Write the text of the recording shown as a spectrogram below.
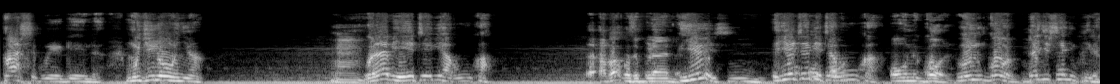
pass bwegenda muginoonya olabye yeetebye abuuka. Abakoze bulanda yes. Eyeetebye tabuuka. on goal on goal tagisanyukira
